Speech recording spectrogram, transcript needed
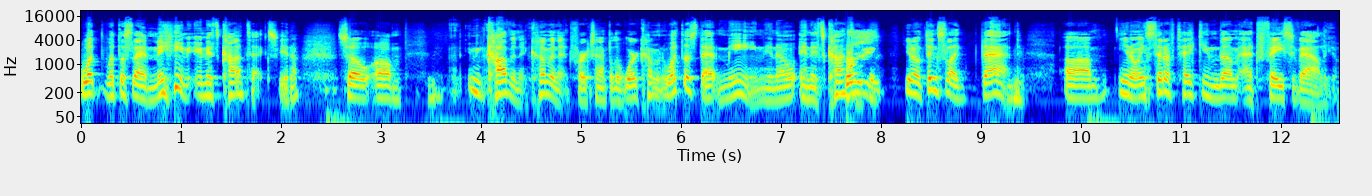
What what does that mean in its context? You know, so um, in covenant, covenant, for example, the word covenant. What does that mean? You know, in its context. Right. You know, things like that. Um, you know, instead of taking them at face value,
